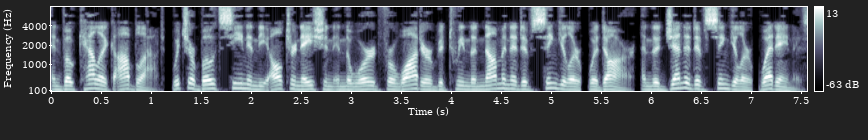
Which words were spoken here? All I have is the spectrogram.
and vocalic ablaut, which are both seen in the alternation in the word for water between the nominative singular, wadar, and the genitive singular, wedanas.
